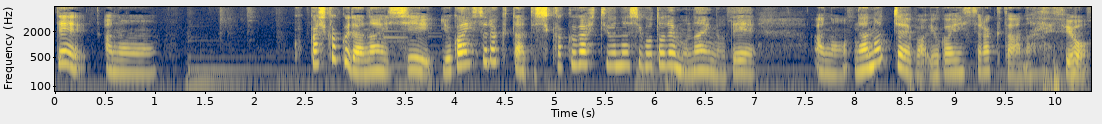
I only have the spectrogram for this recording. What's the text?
であの国家資格ではないしヨガインストラクターって資格が必要な仕事でもないのであの名乗っちゃえばヨガインストラクターなんですよ。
